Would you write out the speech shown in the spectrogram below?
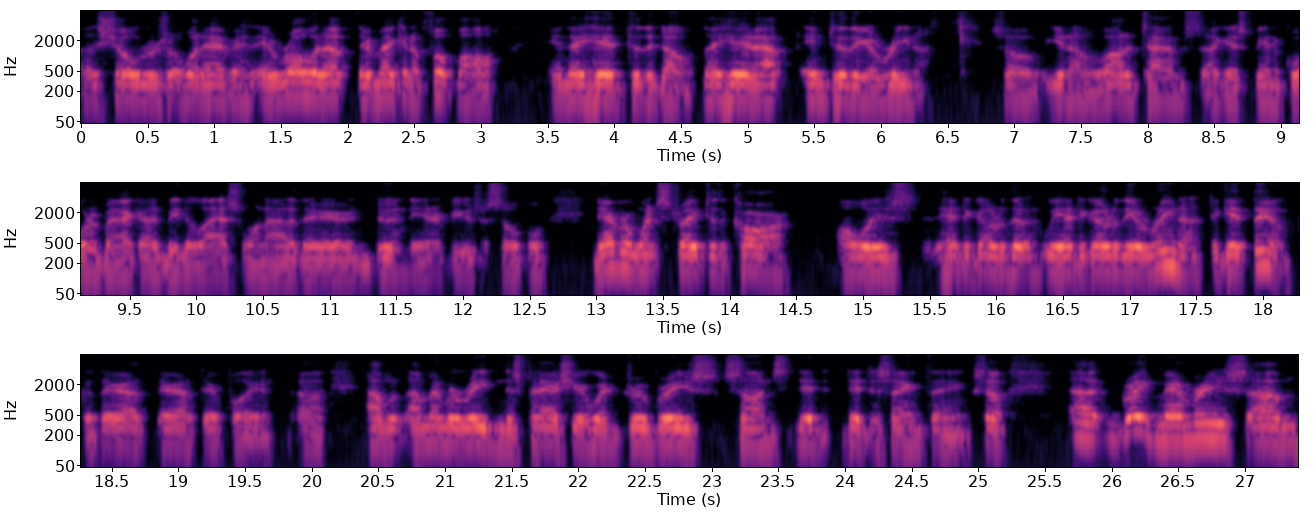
uh, shoulders or whatever they roll it up they're making a football and they head to the dome they head out into the arena so you know a lot of times i guess being a quarterback i'd be the last one out of there and doing the interviews and so forth never went straight to the car always had to go to the we had to go to the arena to get them because they're out they're out there playing. Uh, I, w- I remember reading this past year where Drew Brees' sons did did the same thing. So uh, great memories. Um,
